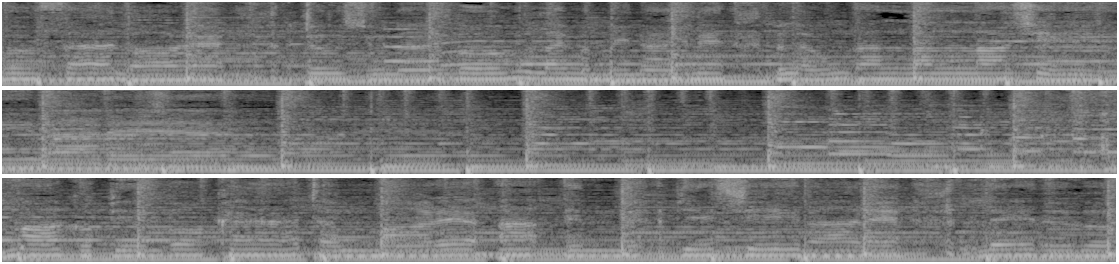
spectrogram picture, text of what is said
ဘူးဆက်လို့တဲ့အတူယူနိုင်ဖို့လိုက်မမိနိုင်နဲ့နှလုံးသားလာလာရှိပါတယ်။ မကိုပြင်ဖို့ခတ်ထမာတဲ့အအင်းနဲ့အပြည့်ရှိပါတယ်။လေသူကို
